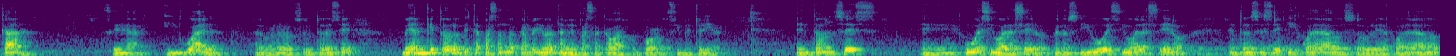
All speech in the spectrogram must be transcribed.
K sea igual al valor absoluto de C, vean que todo lo que está pasando acá arriba también pasa acá abajo por simetría. Entonces, eh, U es igual a 0, pero si U es igual a 0, entonces X cuadrado sobre A cuadrado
